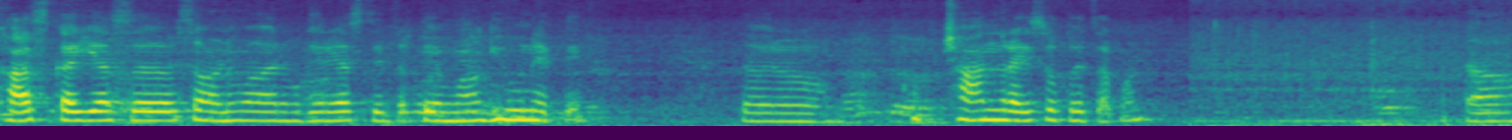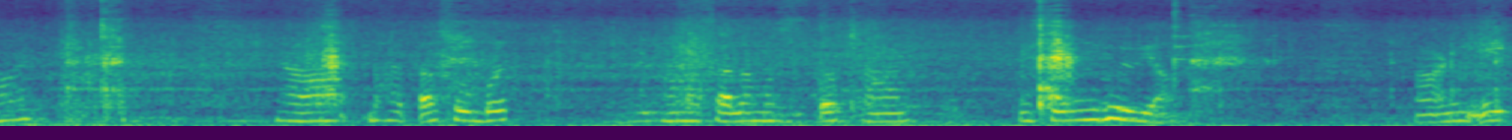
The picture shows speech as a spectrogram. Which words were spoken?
खास काही असं सणवार वगैरे असते तर तेव्हा घेऊन येते. तर खूप छान राईस होतो याचा पण. आता ह्या भातासोबत हा मसाला मस्त छान मिसळून घेऊया. आणि एक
